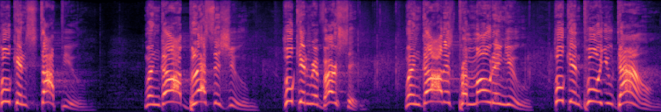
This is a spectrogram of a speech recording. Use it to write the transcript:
who can stop you? When God blesses you, who can reverse it? When God is promoting you, who can pull you down?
